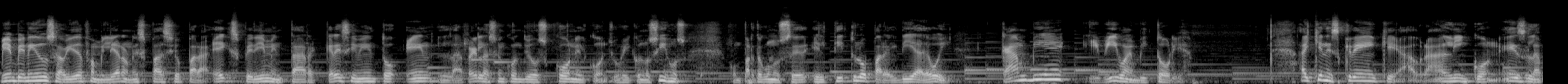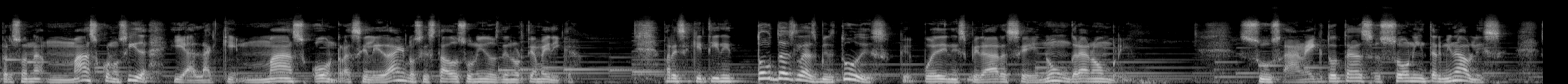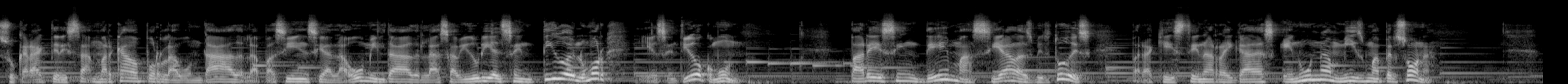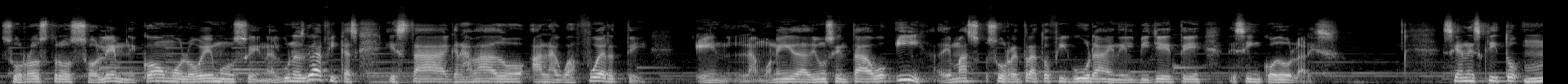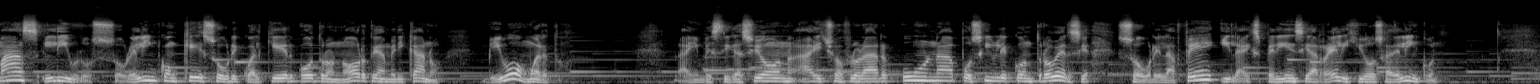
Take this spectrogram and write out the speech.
Bienvenidos a Vida Familiar, un espacio para experimentar crecimiento en la relación con Dios, con el cónyuge y con los hijos. Comparto con usted el título para el día de hoy, Cambie y viva en victoria. Hay quienes creen que Abraham Lincoln es la persona más conocida y a la que más honra se le da en los Estados Unidos de Norteamérica. Parece que tiene todas las virtudes que pueden esperarse en un gran hombre. Sus anécdotas son interminables. Su carácter está marcado por la bondad, la paciencia, la humildad, la sabiduría, el sentido del humor y el sentido común. Parecen demasiadas virtudes para que estén arraigadas en una misma persona. Su rostro solemne, como lo vemos en algunas gráficas, está grabado al agua fuerte, en la moneda de un centavo y además su retrato figura en el billete de 5 dólares. Se han escrito más libros sobre Lincoln que sobre cualquier otro norteamericano, vivo o muerto. La investigación ha hecho aflorar una posible controversia sobre la fe y la experiencia religiosa de Lincoln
